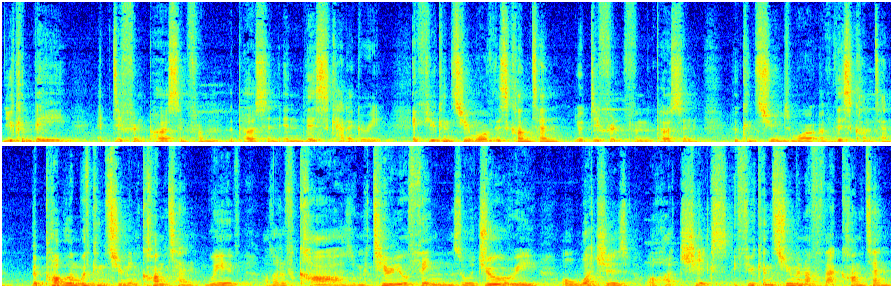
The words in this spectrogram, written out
you can be a different person from the person in this category. If you consume more of this content, you're different from the person who consumes more of this content. The problem with consuming content with a lot of cars or material things or jewelry or watches or hot chicks, if you consume enough of that content,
